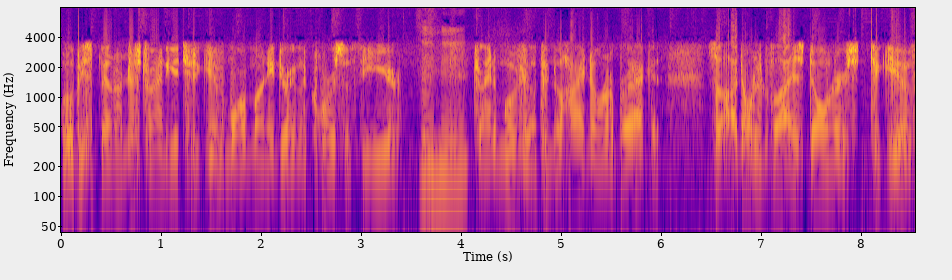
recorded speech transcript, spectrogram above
will be spent on just trying to get you to give more money during the course of the year, mm-hmm. trying to move you up into a high donor bracket. So I don't advise donors to give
